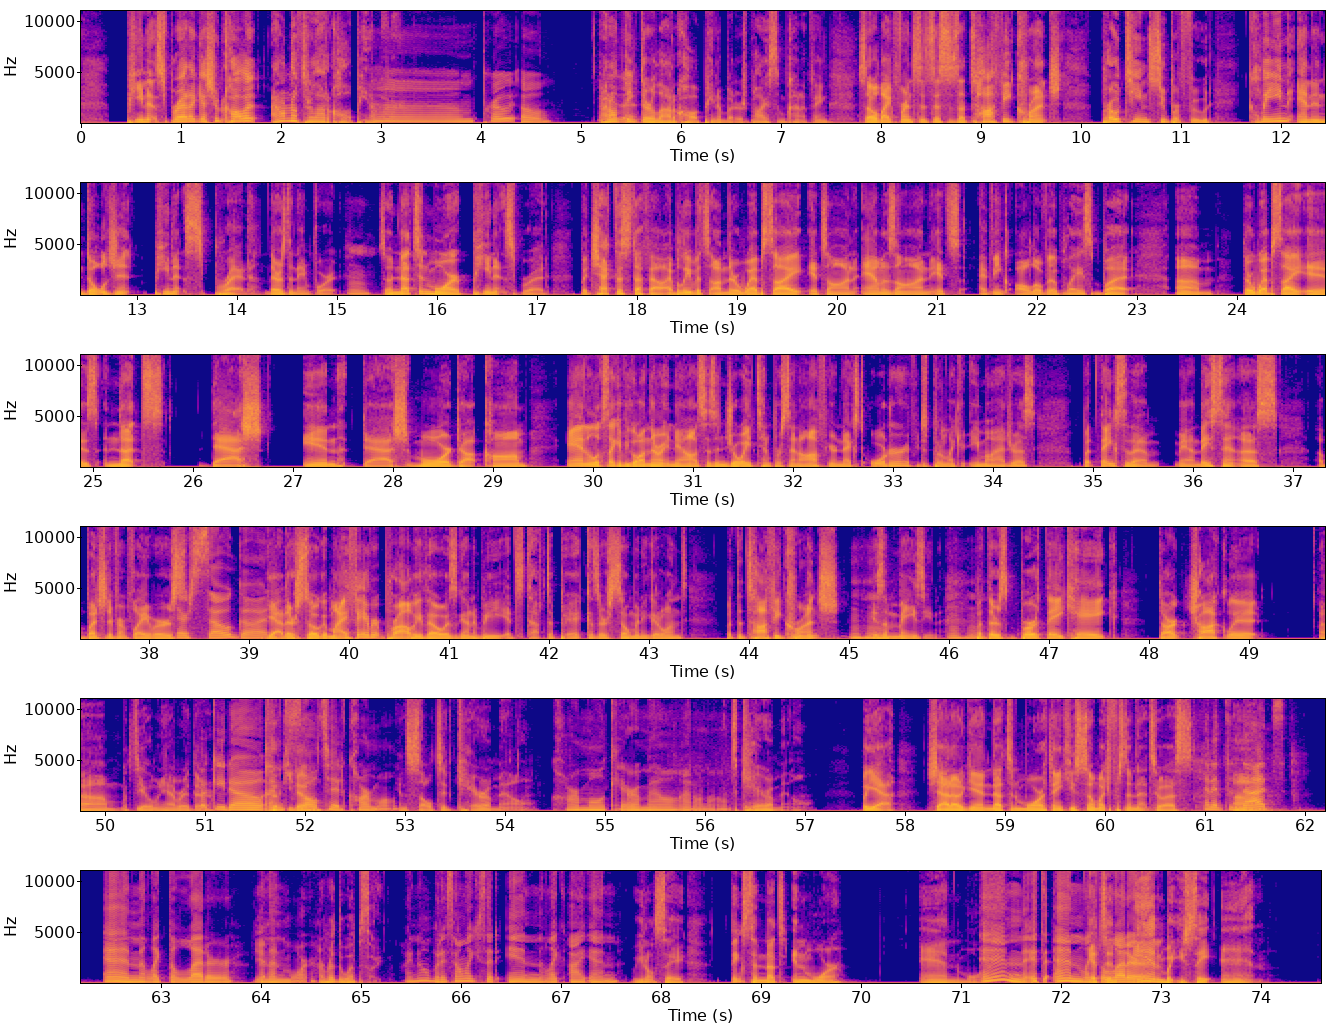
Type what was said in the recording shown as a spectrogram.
peanut spread, I guess you would call it. I don't know if they're allowed to call it peanut butter. Um, pro. Oh, I don't think it? they're allowed to call it peanut butter. It's probably some kind of thing. So, like for instance, this is a toffee crunch protein superfood, clean and indulgent peanut spread. There's the name for it. Mm. So nuts and more peanut spread. But check this stuff out. I believe it's on their website. It's on Amazon. It's I think all over the place. But um, their website is nuts dash in dash more.com. And it looks like if you go on there right now, it says enjoy 10% off your next order if you just put in like your email address. But thanks to them, man, they sent us a bunch of different flavors. they're so good. yeah, they're so good. My favorite probably though is going to be it's tough to pick because there's so many good ones, but the toffee crunch is amazing. But there's birthday cake, dark chocolate, um what's the other one you have right there? Cookie dough Cookie and dough. salted caramel. And salted caramel. Caramel, caramel. I don't know. It's caramel. But yeah, shout out again, Nuts and More. Thank you so much for sending that to us. And it's Um, nuts, N like the letter, Yeah. and then more. I read the website. I know, but it sounded like you said in, like I N. We don't say thanks to Nuts in More and more. N. It's N, like it's the an letter. N, but you say an.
